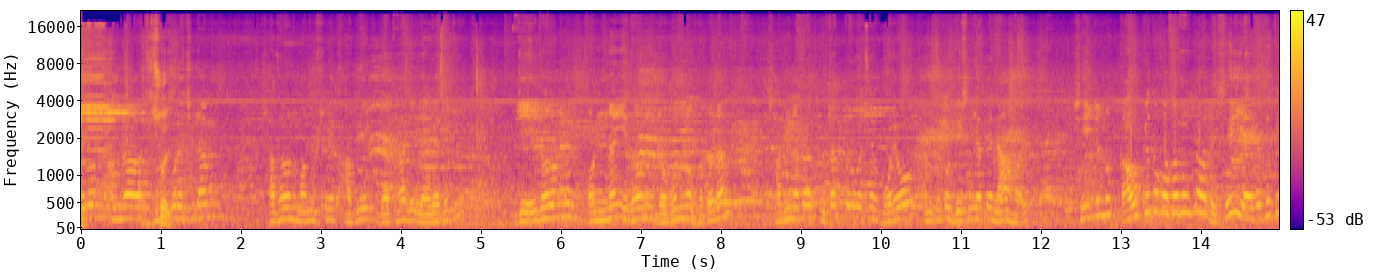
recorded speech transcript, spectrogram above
আন্দোলন আমরা শুরু করেছিলাম সাধারণ মানুষের আবেগ ব্যথা যে জায়গা থেকে যে এই ধরনের অন্যায় এ ধরনের জঘন্য ঘটনা স্বাধীনতার পঁচাত্তর বছর পরেও অন্তত দেশে যাতে না হয় সেই জন্য কাউকে তো কথা বলতে হবে। সেই জায়গা থেকে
